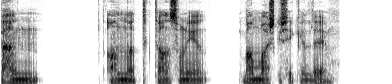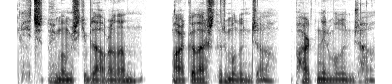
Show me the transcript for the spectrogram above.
ben anlattıktan sonra bambaşka şekilde hiç duymamış gibi davranan arkadaşlarım olunca, partnerim olunca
